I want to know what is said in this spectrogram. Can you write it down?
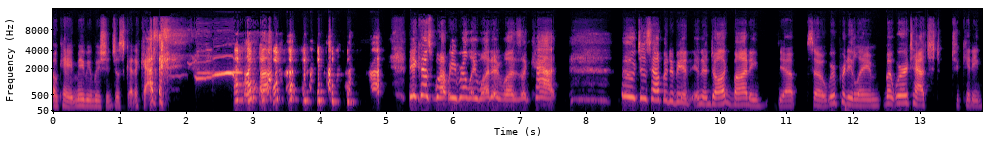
okay, maybe we should just get a cat. because what we really wanted was a cat who just happened to be in, in a dog body. Yep. So we're pretty lame, but we're attached to Kitty.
